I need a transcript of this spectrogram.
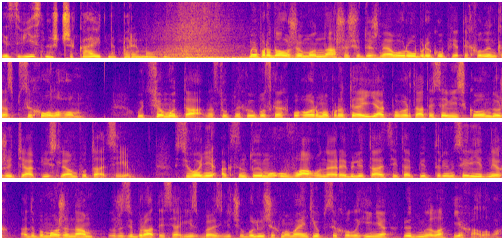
і, звісно ж, чекають на перемогу. Ми продовжуємо нашу щотижневу рубрику П'ятихвилинка з психологом. У цьому та наступних випусках поговоримо про те, як повертатися військовим до життя після ампутації. Сьогодні акцентуємо увагу на реабілітації та підтримці рідних, а допоможе нам розібратися із безлічу болючих моментів психологиня Людмила Єхалова.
